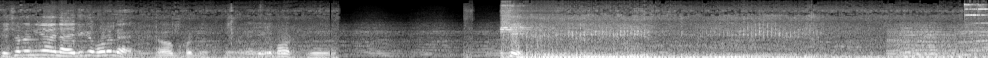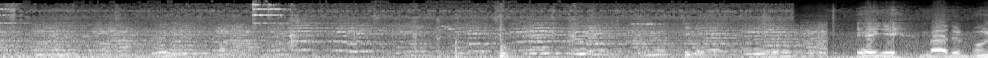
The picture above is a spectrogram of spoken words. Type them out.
পিছনে নিয়ে আয় না এদিকে ভরে দেয় ও ভোট এদিকে ভোট হুম। এই যে বাহাদুরপুর।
